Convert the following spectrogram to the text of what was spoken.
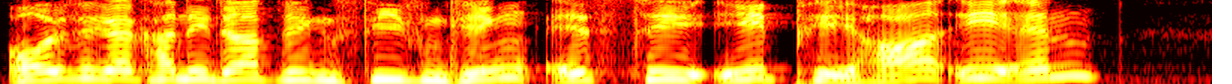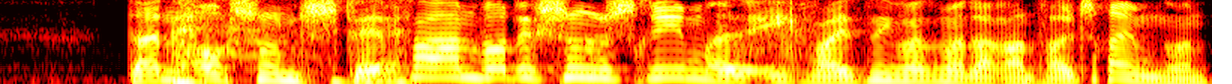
häufiger Kandidat wegen Stephen King, S-T-E-P-H-E-N, dann auch schon Stefan wurde ich schon geschrieben, also ich weiß nicht, was man daran falsch schreiben kann.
